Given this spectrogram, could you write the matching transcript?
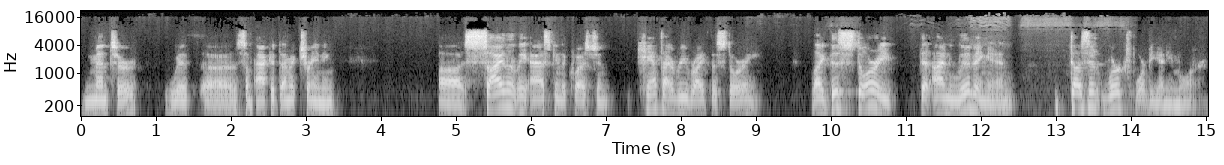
mentor with uh, some academic training, uh, silently asking the question, can't I rewrite the story? Like this story that I'm living in doesn't work for me anymore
